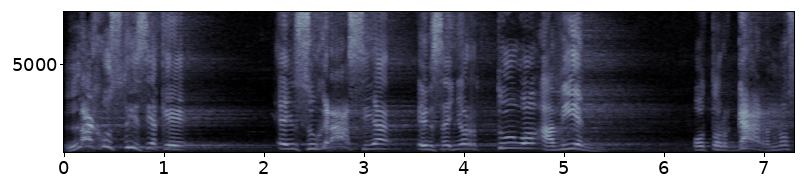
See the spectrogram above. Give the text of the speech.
La justicia que en su gracia el Señor tuvo a bien otorgarnos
